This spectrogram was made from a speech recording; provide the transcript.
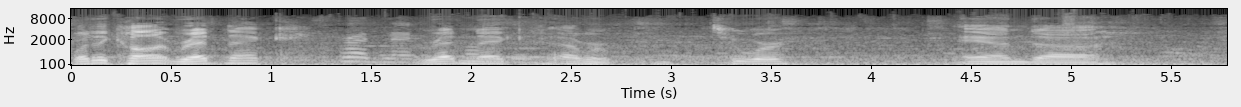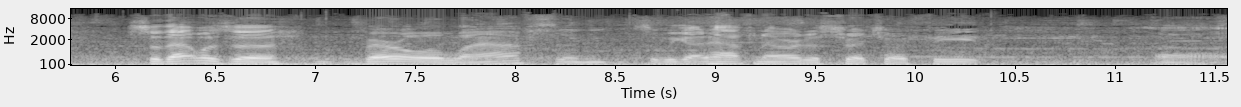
What do they call it? Redneck? Redneck. Redneck uh, tour. And uh, so that was a barrel of laughs. And so we got half an hour to stretch our feet. Uh,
